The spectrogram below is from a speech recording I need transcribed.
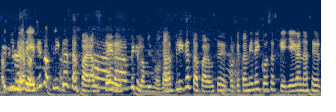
aplica- Eso, eso aplica hasta para ah, ustedes. no, aplica lo mismo, o sea. Aplica hasta para ustedes, porque también hay cosas que llegan a ser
